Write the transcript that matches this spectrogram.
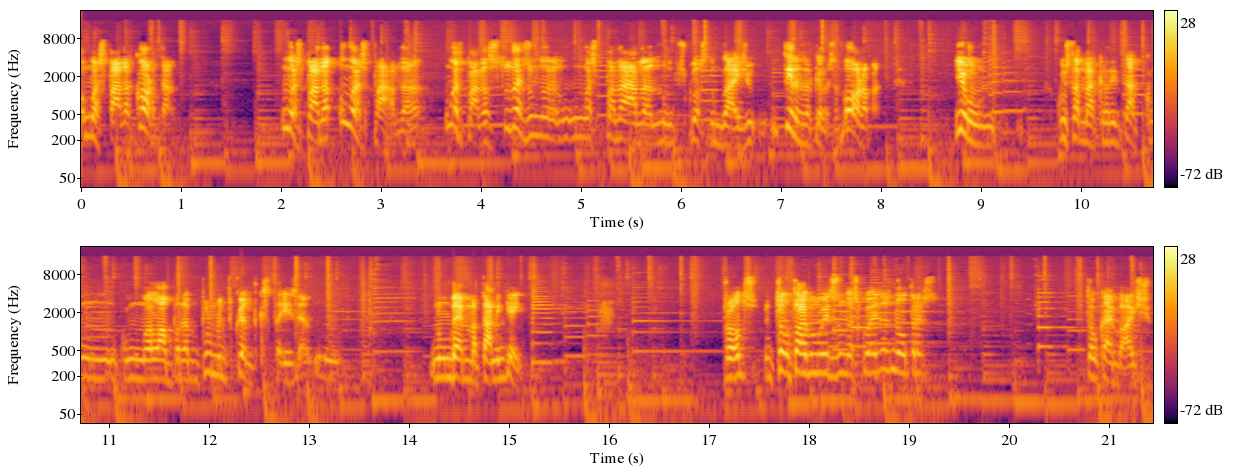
uma espada corta. Uma espada, uma espada, uma espada, se tu des uma, uma espadada no pescoço de um gajo, tiras a cabeça fora, mano. Eu custa-me acreditar que com, com uma lâmpada, por muito quente que esteja, não, não deve matar ninguém. Prontos, então estão a evoluir umas coisas, noutras estão cá em baixo.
